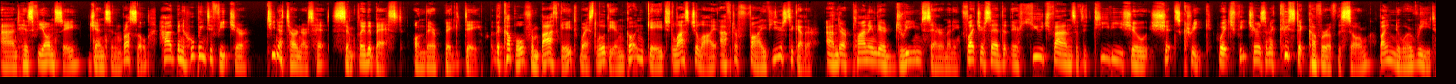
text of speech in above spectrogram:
and his fiancée, Jensen Russell, had been hoping to feature Tina Turner's hit Simply the Best on their big day. The couple from Bathgate, West Lothian, got engaged last July after five years together, and they're planning their dream ceremony. Fletcher said that they're huge fans of the TV show Schitt's Creek, which features an acoustic cover of the song by Noah Reid.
